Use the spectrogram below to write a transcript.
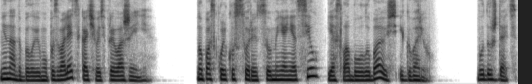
Не надо было ему позволять скачивать приложение. Но поскольку ссориться у меня нет сил, я слабо улыбаюсь и говорю. Буду ждать.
